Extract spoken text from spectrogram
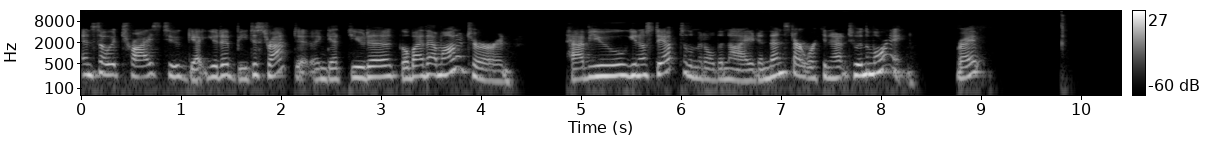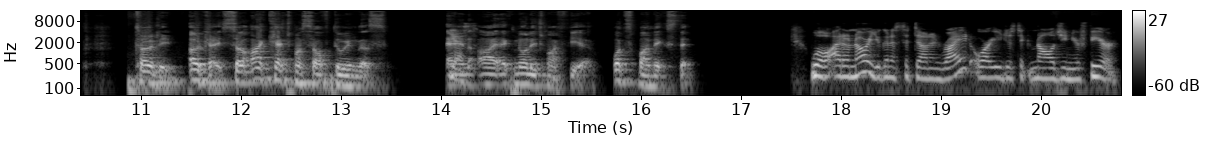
And so it tries to get you to be distracted and get you to go by that monitor and have you, you know, stay up till the middle of the night and then start working at two in the morning. Right. Totally. Okay, so I catch myself doing this and Yes. I acknowledge my fear. What's my next step? Well, I don't know. Are you going to sit down and write or are you just acknowledging your fear?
